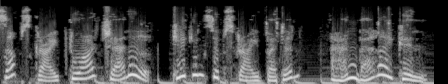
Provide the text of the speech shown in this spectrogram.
Subscribe to our channel, clicking subscribe button and bell icon.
